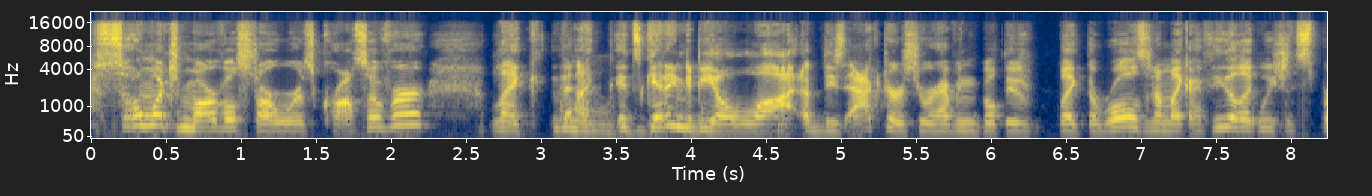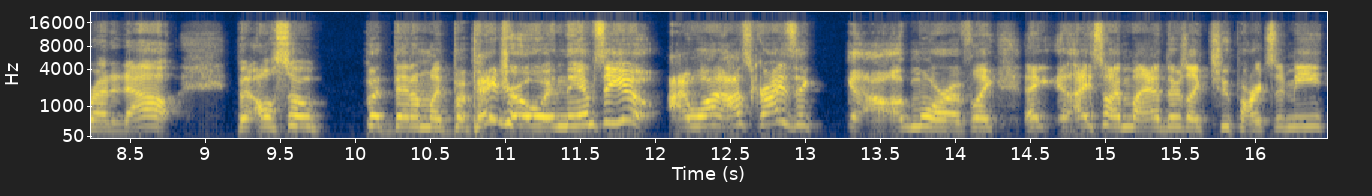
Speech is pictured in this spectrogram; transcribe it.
so much Marvel Star Wars crossover like, mm. like it's getting to be a lot of these actors who are having both these like the roles and I'm like I feel like we should spread it out but also but then I'm like, but Pedro in the MCU, I want Oscar Isaac uh, more of like I, I so I'm there's like two parts of me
